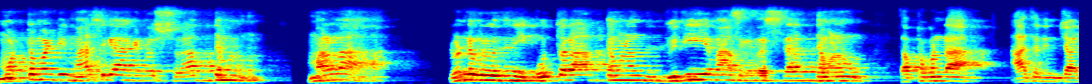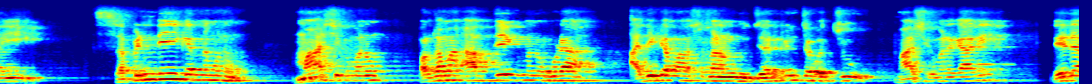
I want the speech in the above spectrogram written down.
మొట్టమొదటి మాసికాగత శ్రాద్ధమును మరలా రెండవ రోజుని ఉత్తరార్థమునందు ద్వితీయ మాసగత శ్రాద్ధమును తప్పకుండా ఆచరించాలి. సపిండీకరణమును మాసికమును ప్రథమ ఆబ్దేకమును కూడా అధిక మాసమునందు జరిపించవచ్చు. మాసికమును కానీ లేదా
